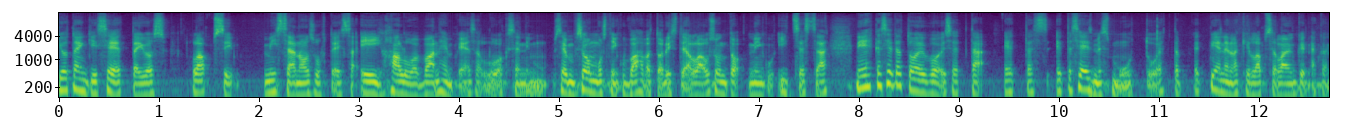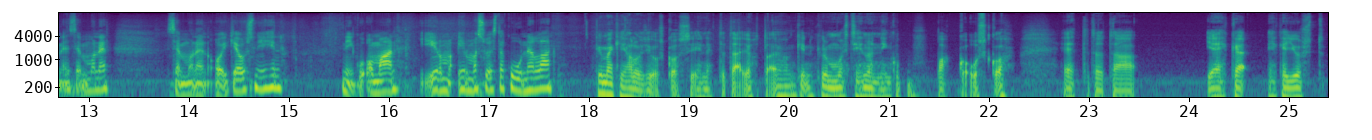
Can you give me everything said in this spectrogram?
jotenkin se, että jos lapsi missään olosuhteissa ei halua vanhempiensa luokse, niin se, se on musta niin kuin vahva todistajan lausunto niin kuin itsessään. Niin ehkä sitä toivoisi, että, että, että se esimerkiksi muuttuu, että, että pienelläkin lapsella on jonkinnäköinen semmoinen, semmoinen oikeus niihin niin kuin omaan ilma, ilmaisuista kuunnellaan. Kyllä mäkin haluaisin uskoa siihen, että tämä johtaa johonkin. Kyllä mun siihen on niin kuin pakko uskoa. Että tota, ja ehkä, ehkä just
